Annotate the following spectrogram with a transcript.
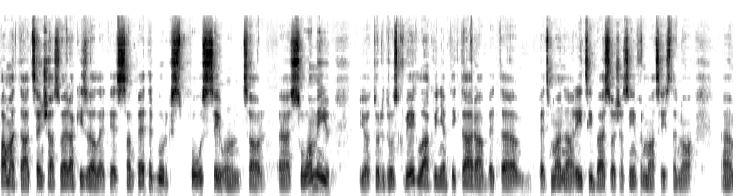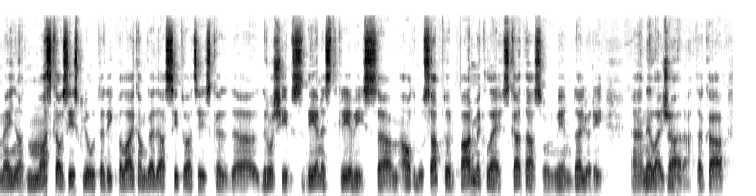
Pamatā cenšas vairāk izvēlēties Sanktpēterburgas pusi un caur Somiju, jo tur ir drusku vieglāk viņiem tikt ārā, bet pēc manā rīcībā esošās informācijas no mēģinot Maskavas izkļūt, tad ik pa laikam gadās situācijas, kad uh, drošības dienesti Krievijas um, autobusu aptur, pārmeklē, skatās un vienu daļu arī uh, nelaiž ārā. Tā kā uh,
